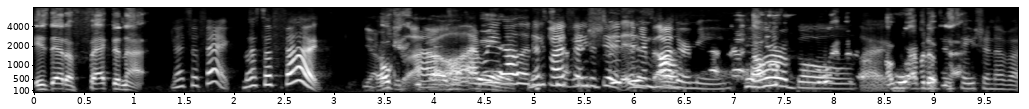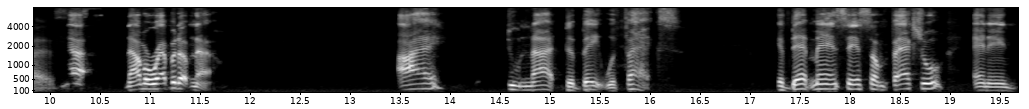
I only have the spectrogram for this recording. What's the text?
Is that a fact or not? That's a fact. That's a fact. Yeah. Okay. Uh, reality That's why I said shit didn't bother me. Horrible like, representation of us. Now, now I'm gonna wrap it up. Now, I do not debate with facts. If that man says something factual and then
